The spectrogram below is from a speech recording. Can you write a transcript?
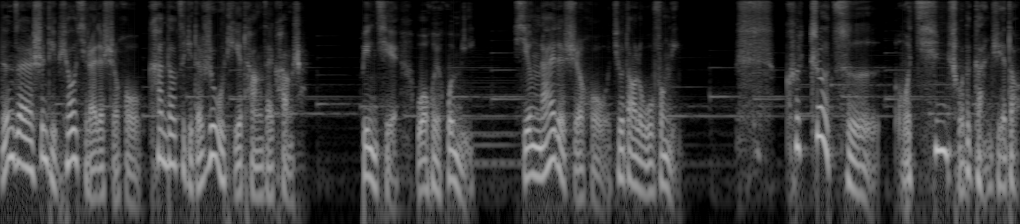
能在身体飘起来的时候，看到自己的肉体躺在炕上，并且我会昏迷，醒来的时候就到了五峰岭。可这次，我清楚的感觉到，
